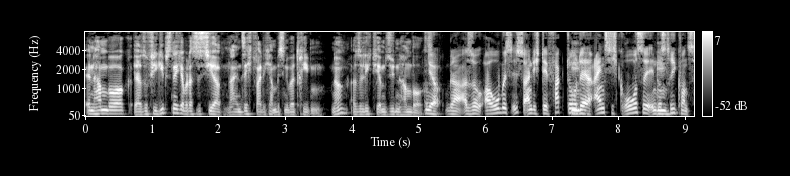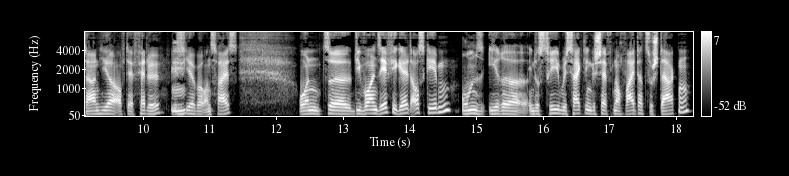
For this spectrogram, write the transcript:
in Hamburg. Ja, so viel gibt's nicht, aber das ist hier, nein, sichtweitig ein bisschen übertrieben. Ne? Also liegt hier im Süden Hamburgs. Ja, genau. Also Aurobis ist eigentlich de facto mhm. der einzig große Industriekonzern mhm. hier auf der Veddel, wie es mhm. hier bei uns heißt. Und äh, die wollen sehr viel Geld ausgeben, um ihre Industrie-Recycling-Geschäft noch weiter zu stärken.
